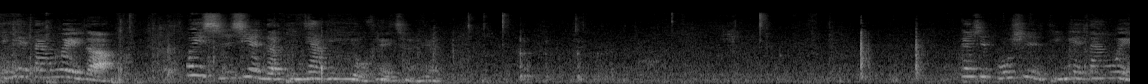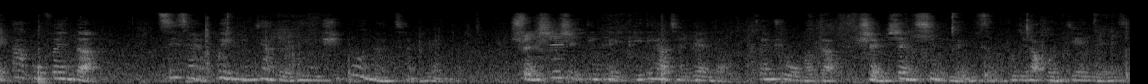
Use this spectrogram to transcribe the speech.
停业单位的未实现的评价利益我可以承认？但是停业单位大部分的资产未评价的利益是不能承认的，损失是一定可以一定要承认的。根据我们的审慎性原则，或者叫稳健原则，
